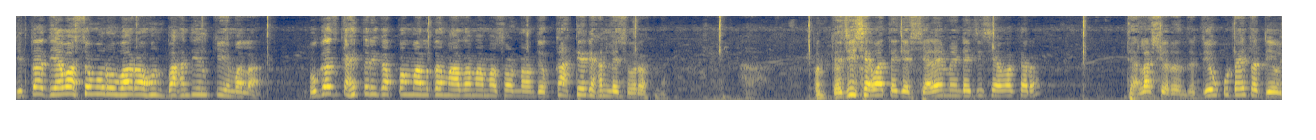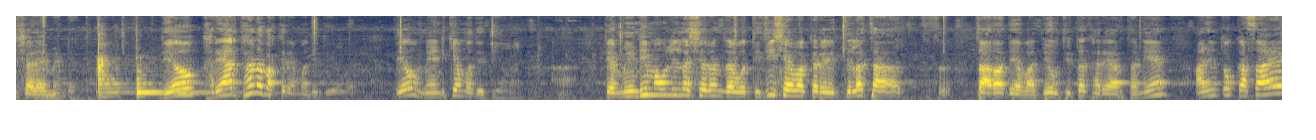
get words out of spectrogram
हिथं देवासमोर उभा राहून बांधील की मला. उगाच काहीतरी गप्पा मारला तर माझा मामा सोडणार देव काटेरी हाणल्याशिवाय राहत नाही. पण त्याची सेवा त्याच्या शेळ्या मेंढ्याची सेवा करा. त्याला शरण जा देव कुठं आहे तर देव शेळ्या मेंढ्यात. देव खऱ्या अर्थानं बकऱ्यामध्ये देव आहे. देव मेंढक्यामध्ये देव आहे. त्या मेंढी माऊलीला शरण जावं तिची सेवा करावी तिला चा चारा द्यावा. देव तिथं खऱ्या अर्थाने आहे. आणि तो कसा आहे?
